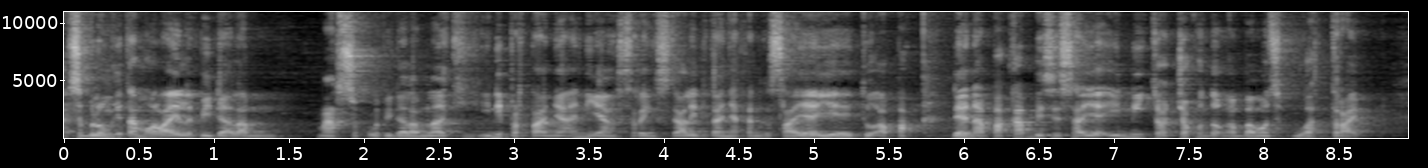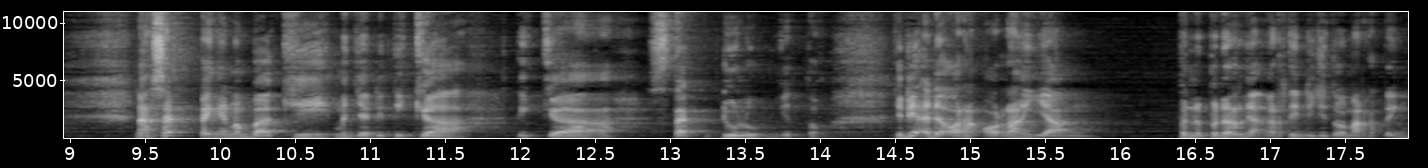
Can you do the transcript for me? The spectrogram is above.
Ya, sebelum kita mulai lebih dalam masuk lebih dalam lagi, ini pertanyaan yang sering sekali ditanyakan ke saya yaitu apa dan apakah bisnis saya ini cocok untuk ngebangun sebuah tribe? Nah, saya pengen membagi menjadi tiga tiga step dulu gitu. Jadi ada orang-orang yang benar-benar nggak ngerti digital marketing,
